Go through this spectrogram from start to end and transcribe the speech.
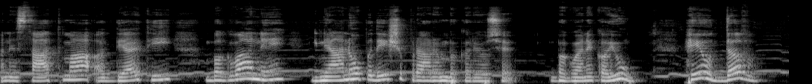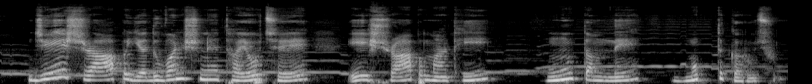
અને સાતમા અધ્યાયથી ભગવાને જ્ઞાનોપદેશ પ્રારંભ કર્યો છે. ભગવાને કહ્યું, હે ઉદ્ધવ, જે શ્રાપ યદુવંશને થયો છે, એ શ્રાપમાંથી હું તમને મુક્ત કરું છું.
